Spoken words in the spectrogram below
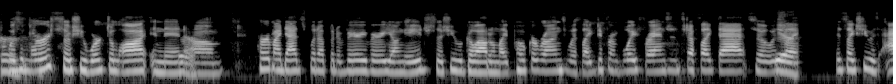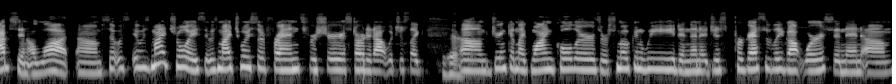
was a nurse, so she worked a lot, and then yeah. um her and my dad split up at a very very young age so she would go out on like poker runs with like different boyfriends and stuff like that so it was yeah. like it's like she was absent a lot um so it was it was my choice it was my choice of friends for sure it started out with just like yeah. um drinking like wine coolers or smoking weed and then it just progressively got worse and then um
